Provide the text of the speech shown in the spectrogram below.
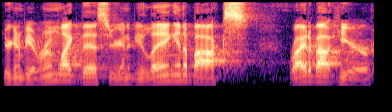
You're going to be a room like this, you're going to be laying in a box right about here,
